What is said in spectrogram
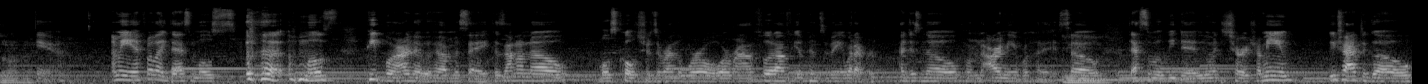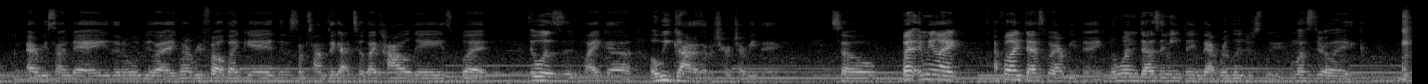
no. Yeah, I mean I feel like that's most most people I know. I'm gonna say because I don't know most cultures around the world or around Philadelphia, Pennsylvania, whatever. I just know from our neighborhood. So mm-hmm. that's what we did. We went to church. I mean, we tried to go every Sunday. Then it would be like whenever we felt like it. Then sometimes it got to like holidays, but it wasn't like a oh we gotta go to church every day. So, but I mean, like I feel like that's for everything. No one does anything that religiously unless they're like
